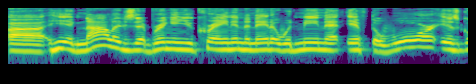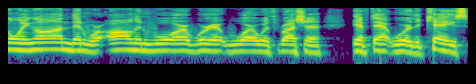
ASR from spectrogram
Uh, he acknowledged that bringing Ukraine into NATO would mean that if the war is going on, then we're all in war. We're at war with Russia if that were the case.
